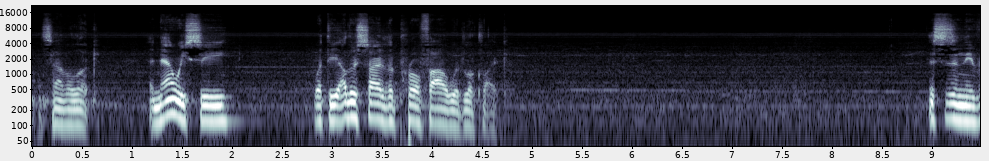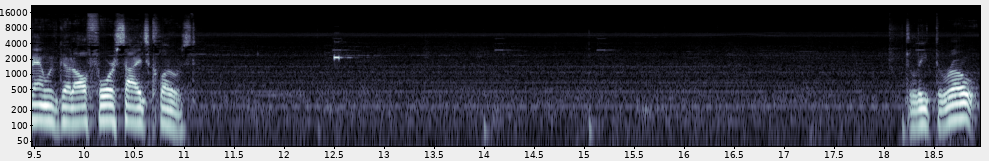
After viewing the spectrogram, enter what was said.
Let's have a look. And now we see what the other side of the profile would look like. This is in the event we've got all four sides closed. Delete the row.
